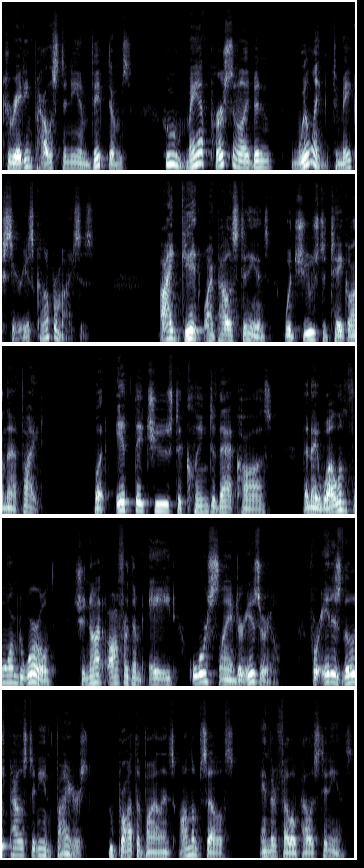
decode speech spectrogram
creating Palestinian victims who may have personally been willing to make serious compromises. I get why Palestinians would choose to take on that fight, but if they choose to cling to that cause, then a well informed world should not offer them aid or slander Israel, for it is those Palestinian fighters who brought the violence on themselves and their fellow Palestinians.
